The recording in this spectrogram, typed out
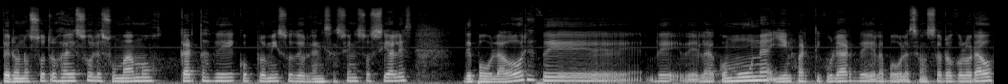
pero nosotros a eso le sumamos cartas de compromiso de organizaciones sociales de pobladores de, de, la comuna y en particular de la población Cerro Colorado,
